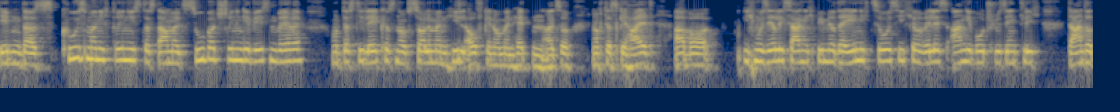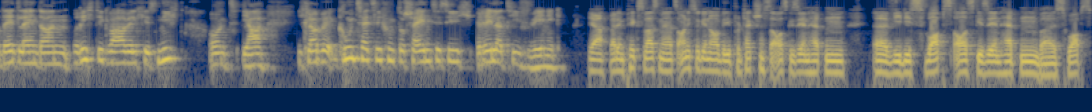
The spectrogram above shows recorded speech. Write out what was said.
eben, dass Kuzma nicht drin ist, dass damals Subac drinnen gewesen wäre und dass die Lakers noch Solomon Hill aufgenommen hätten, also noch das Gehalt. Aber ich muss ehrlich sagen, ich bin mir da eh nicht so sicher, welches Angebot schlussendlich da an der Deadline dann richtig war, welches nicht. Und ja, ich glaube, grundsätzlich unterscheiden sie sich relativ wenig ja, bei den Picks weiß man jetzt auch nicht so genau, wie die Protections da ausgesehen hätten, äh, wie die Swaps ausgesehen hätten. Bei Swaps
